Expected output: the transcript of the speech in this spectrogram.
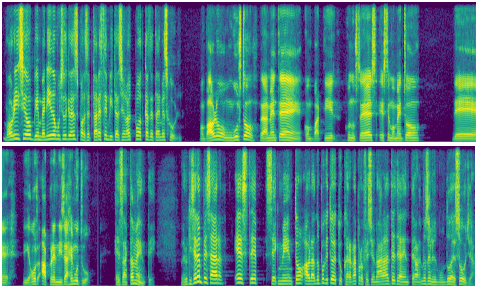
Mauricio, bienvenido. Muchas gracias por aceptar esta invitación al podcast de Time School. Juan Pablo, un gusto realmente compartir con ustedes este momento de, digamos, aprendizaje mutuo. Exactamente. Bueno, quisiera empezar este segmento hablando un poquito de tu carrera profesional antes de adentrarnos en el mundo de Soya.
